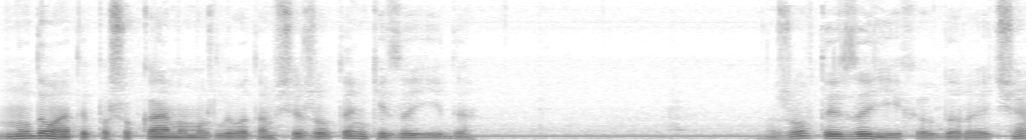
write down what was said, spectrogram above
Ну, давайте пошукаємо, можливо, там ще жовтенький заїде. Жовтий заїхав, до речі.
